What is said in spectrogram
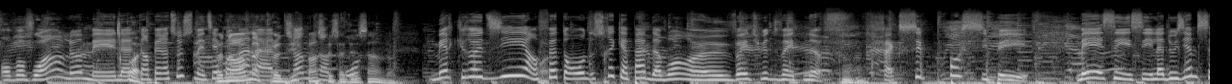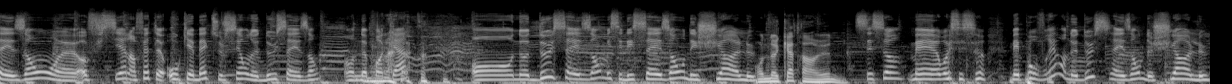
On va voir, là, mais la Ouais. température se maintient pas non, mal mercredi, je pense que ça 30, 33. descend. Là. Mercredi, en fait, on serait capable d'avoir un 28-29. Mhm. Fait que c'est pas si pire. Mais c'est c'est la deuxième saison euh, officielle. En fait, euh, au Québec, tu le sais, on a deux saisons. On n'a pas quatre. on a deux saisons, mais c'est des saisons des chialeux. On a quatre en une. C'est ça. Mais ouais, c'est ça. Mais pour vrai, on a deux saisons de chialeux.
